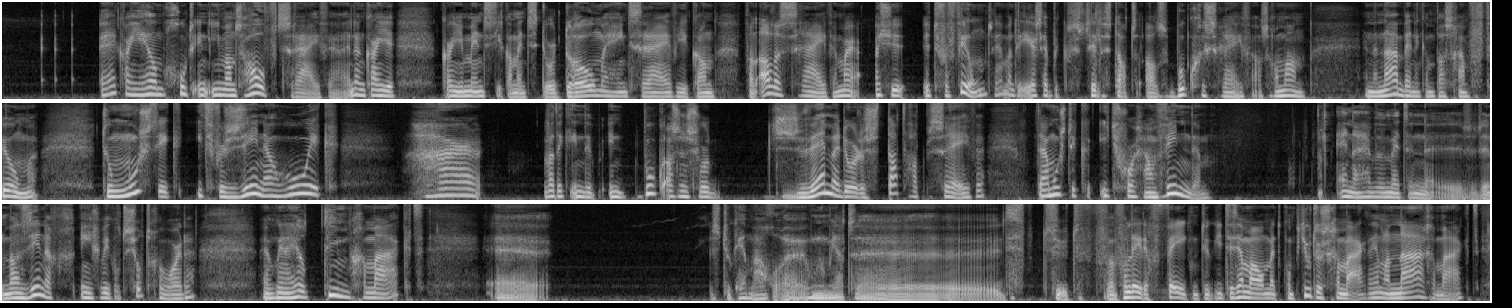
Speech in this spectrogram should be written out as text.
hè, kan je heel goed in iemands hoofd schrijven. En dan kan je, kan je mensen, je kan mensen door dromen heen schrijven. Je kan van alles schrijven. Maar als je het verfilmt, hè, want eerst heb ik Stille Stad als boek geschreven, als roman. En daarna ben ik hem pas gaan verfilmen. Toen moest ik iets verzinnen hoe ik haar, wat ik in, de, in het boek als een soort zwemmen door de stad had beschreven, daar moest ik iets voor gaan vinden. En daar hebben we met een, eh, een waanzinnig ingewikkeld shot geworden. We hebben een heel team gemaakt. Eh, het is natuurlijk helemaal, eh, hoe noem je dat? Het is vo- vo- volledig fake natuurlijk. Het is helemaal met computers gemaakt, helemaal nagemaakt.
